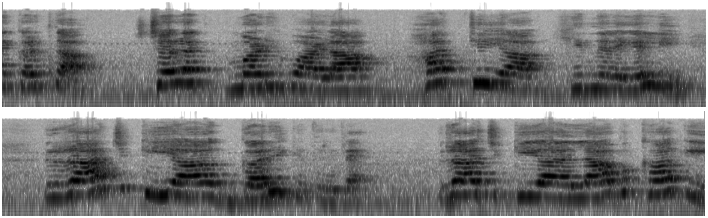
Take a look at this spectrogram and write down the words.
ಕಾರ್ಯಕರ್ತ ಶರತ್ ಮಡಿವಾಳ ಹತ್ಯೆಯ ಹಿನ್ನೆಲೆಯಲ್ಲಿ ರಾಜಕೀಯ ಗರಿಗೆದರಿದೆ ರಾಜಕೀಯ ಲಾಭಕ್ಕಾಗಿ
